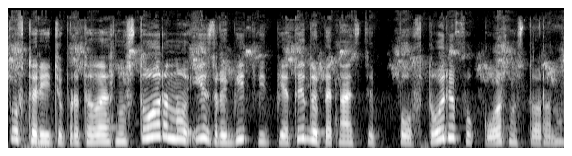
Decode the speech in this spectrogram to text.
Повторіть у протилежну сторону і зробіть від 5 до 15 повторів у кожну сторону.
